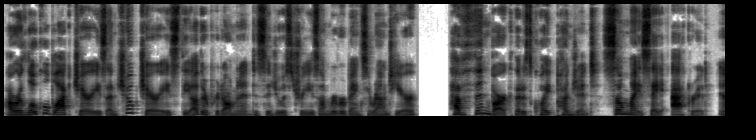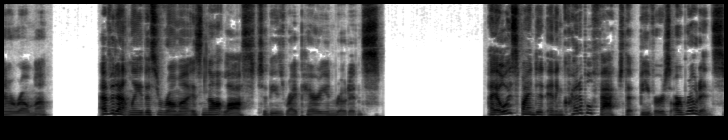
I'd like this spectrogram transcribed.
Our local black cherries and choke cherries, the other predominant deciduous trees on riverbanks around here, have thin bark that is quite pungent, some might say acrid, in aroma. Evidently, this aroma is not lost to these riparian rodents. I always find it an incredible fact that beavers are rodents.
